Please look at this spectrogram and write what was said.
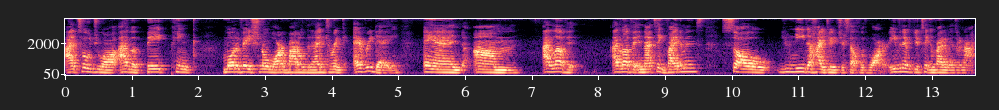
I told you all I have a big pink motivational water bottle that I drink every day and um, I love it. I love it and I take vitamins so you need to hydrate yourself with water even if you're taking vitamins or not.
